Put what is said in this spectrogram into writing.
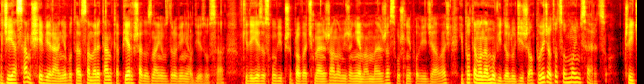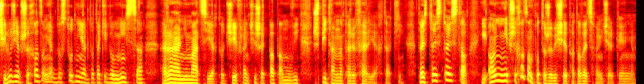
gdzie ja sam siebie ranię, bo ta Samarytanka pierwsza doznaje uzdrowienia od Jezusa. Kiedy Jezus mówi przyprowadź męża, ona mówi, że nie mam męża, słusznie powiedziałaś. I potem ona mówi do ludzi, że on powiedział to, co w moim sercu. Czyli ci ludzie przychodzą jak do studni, jak do takiego miejsca reanimacji, jak to dzisiaj Franciszek Papa mówi, szpital na peryferiach taki. To jest to. Jest, to, jest to. I oni nie przychodzą po to, żeby się patować swoim cierpieniem,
